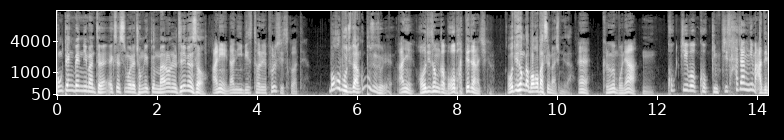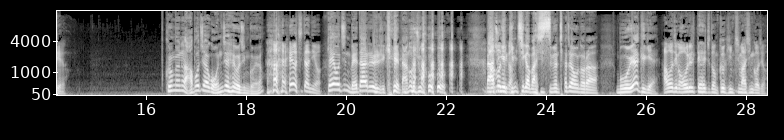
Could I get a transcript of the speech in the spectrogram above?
홍땡배님한테 액세스몰에 적립금 만 원을 드리면서 아니 난 이 미스터리를 풀 수 있을 것 같아요. 먹어보지도 않고 무슨 소리예요. 아니 어디선가 먹어봤대잖아 지금. 어디선가 먹어봤을 맛입니다. 예. 그런 건 뭐냐? 음. 콕 집어 콕 김치 사장님 아들이에요. 그러면은 아버지하고 언제 헤어진 거예요? 헤어지다니요. 깨어진 메달을 이렇게 나눠주고 나중에 아버지가. 김치가 맛있으면 찾아오너라. 뭐야 그게? 아버지가 어릴 때 해주던 그 김치 맛인 거죠.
